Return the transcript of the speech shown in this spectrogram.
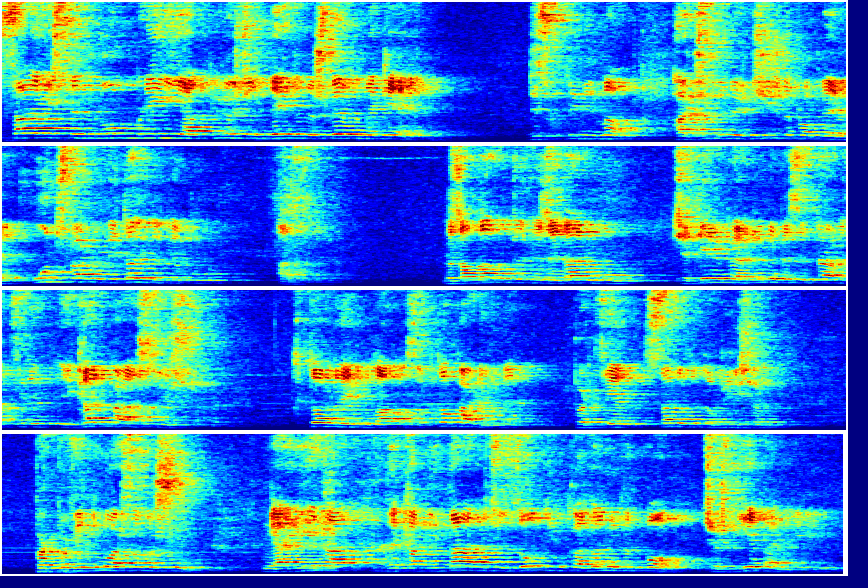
Sa ishte numri i atyre që ndejtën në shpellën e Kehfit? Diskutim i madh, harxhim energjish dhe probleme, unë çfarë përfitoj nga kjo punë? Asgjë. Lus Allahun xhele xhelaluhu që të jemi prej atyre besimtarëve të cilët i kanë parasysh këto rregulla ose këto parime për të qenë sa më të dobishëm, për të përfituar sa më shumë nga jeta dhe kapitali që Zoti ju ka dhënë në këtë botë, që është jeta e njeriut,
